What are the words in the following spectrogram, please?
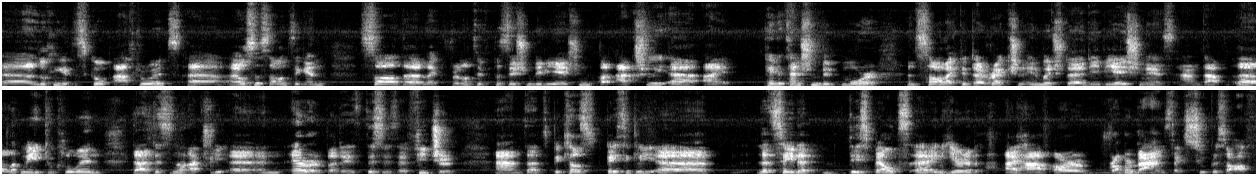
uh, looking at the scope afterwards, uh, I also saw once again saw the like relative position deviation, but actually uh, I paid attention a bit more and saw like the direction in which the deviation is, and that uh, led me to clue in that this is not actually uh, an error, but it, this is a feature, and that's because basically let's say that these belts uh, in here that I have are rubber bands, like super soft.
